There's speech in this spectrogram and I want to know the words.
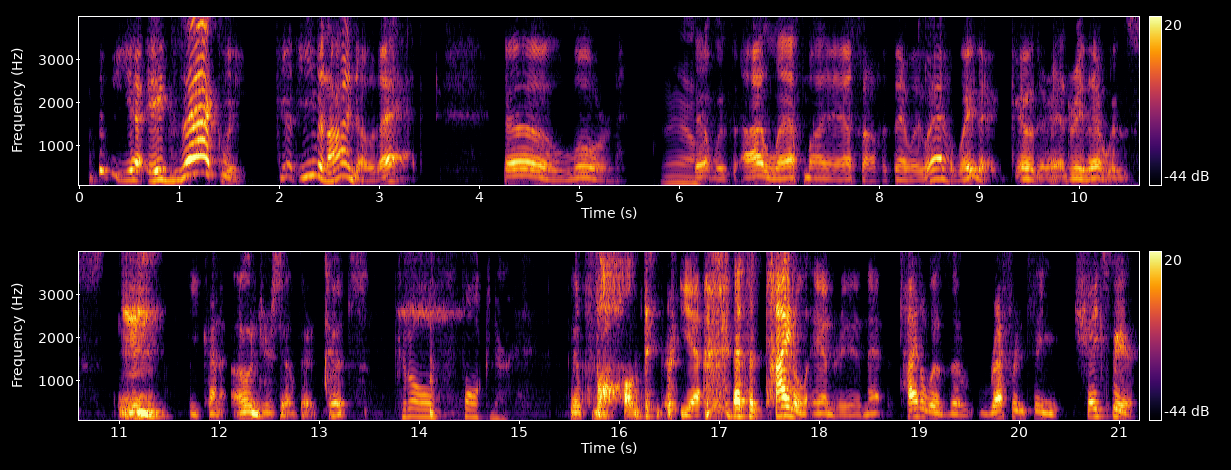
yeah, exactly. Good. Even I know that. Oh Lord. Yeah. That was I laughed my ass off at that way. Well, way to go there, Andrea. That was you kind of owned yourself there, Toots. Good old Faulkner. Faulkner, yeah. That's a title, Andrea, and that title was uh, referencing Shakespeare.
